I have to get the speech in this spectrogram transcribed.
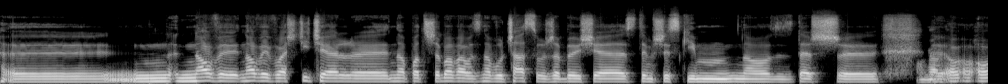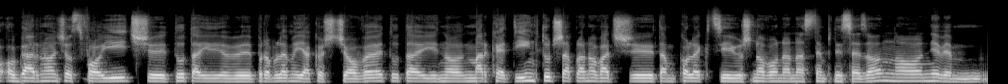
n- nowy, nowy właściciel yy, no, potrzebował znowu czasu, żeby się z tym wszystkim no, też o, o, ogarnąć, oswoić. Tutaj problemy jakościowe, tutaj no, marketing, tu trzeba planować tam kolekcję już nową na następny sezon. No nie wiem,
